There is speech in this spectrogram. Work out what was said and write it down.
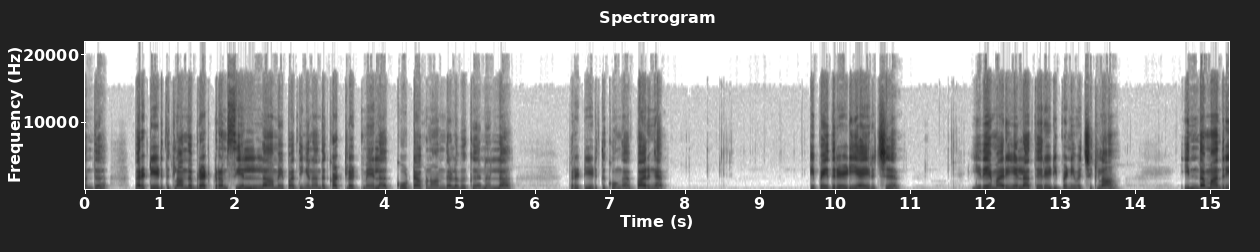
வந்து பரட்டி எடுத்துக்கலாம். அந்த ப்ரெட் க்ரம்ஸ் எல்லாமே பார்த்திங்கன்னா அந்த கட்லெட் மேலே கோட் ஆகணும். அந்த அளவுக்கு நல்லா பரட்டி எடுத்துக்கோங்க. பாருங்கள் இப்போ இது ரெடி ஆயிருச்சு. இதே மாதிரி எல்லாத்தையும் ரெடி பண்ணி வச்சுக்கலாம். இந்த மாதிரி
